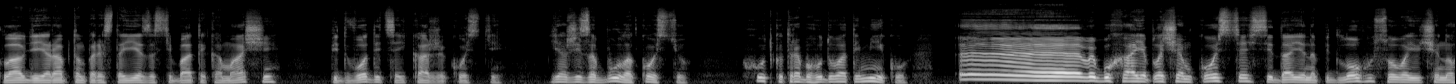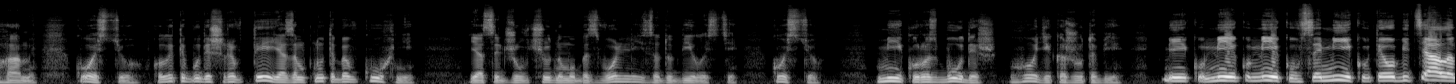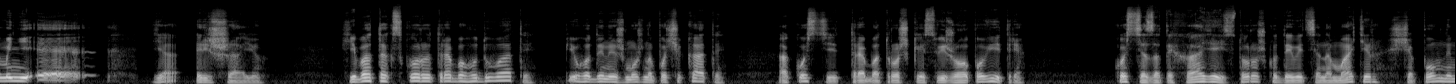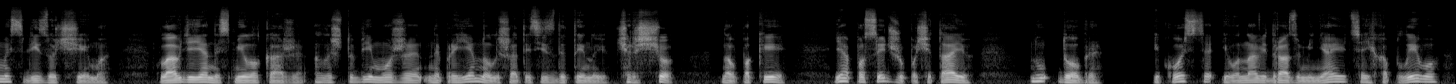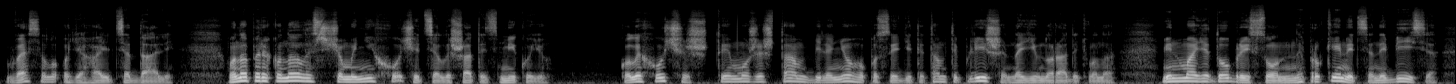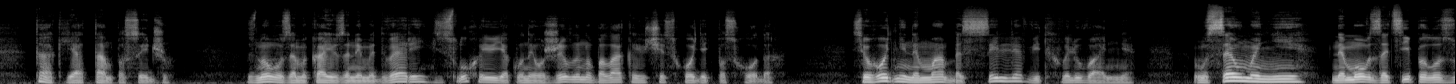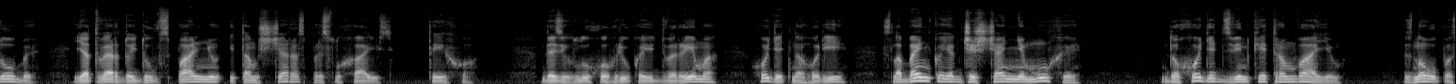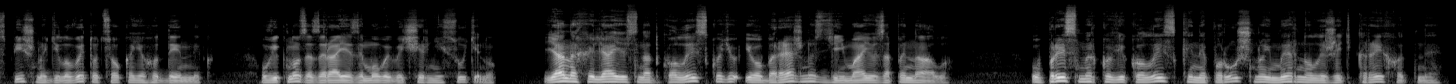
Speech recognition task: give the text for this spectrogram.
Клавдія раптом перестає застібати камаші, підводиться і каже Кості. Я ж і забула, Костю. Хутко треба годувати Міку. Е, вибухає плачем Костя, сідає на підлогу, соваючи ногами. Костю, коли ти будеш ревти, я замкну тебе в кухні. Я сиджу в чудному безволлі й задубілості. Костю, Міку розбудиш, годі кажу тобі. Міку, Міку, Міку, все Міку, ти обіцяла мені. Е. е. Я рішаю. Хіба так скоро треба годувати? Півгодини ж можна почекати, а Кості треба трошки свіжого повітря. Костя затихає і сторожко дивиться на матір ще повними сліз очима. Клавдія несміло каже, але ж тобі, може, неприємно лишатись із дитиною. Через що? Навпаки, я посиджу, почитаю. Ну, добре. І Костя, і вона відразу міняються і хапливо, весело одягаються далі. Вона переконалась, що мені хочеться лишатись Мікою. Коли хочеш, ти можеш там біля нього посидіти, там тепліше, наївно радить вона. Він має добрий сон, не прокинеться, не бійся. Так, я там посиджу. Знову замикаю за ними двері і слухаю, як вони оживлено балакаючи, сходять по сходах. Сьогодні нема безсилля від хвилювання. Все в мені, немов заціпило зуби. Я твердо йду в спальню і там ще раз прислухаюсь тихо. Десь глухо грюкають дверима, ходять на горі, слабенько, як джищання мухи, доходять дзвінки трамваїв. Знову поспішно діловито цокає годинник. У вікно зазирає зимовий вечірній сутінок. Я нахиляюсь над колискою і обережно здіймаю запинало. У присмеркові колиски непорушно й мирно лежить крихотне,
